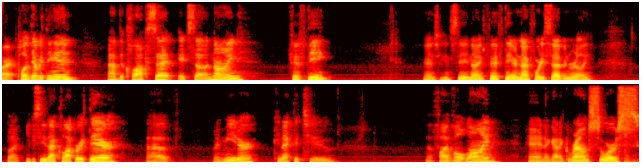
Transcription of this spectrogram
All right, plugged everything in. I have the clock set. It's uh, 9.50. As you can see, 9.50 or 9.47 really. But you can see that clock right there. I have my meter connected to the 5 volt line. And I got a ground source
